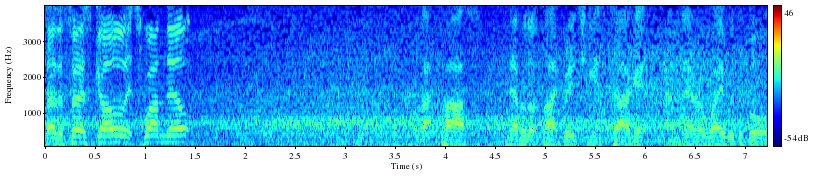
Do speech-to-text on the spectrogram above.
So the first goal, it's 1-0. That pass never looked like reaching its target, and they're away with the ball.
